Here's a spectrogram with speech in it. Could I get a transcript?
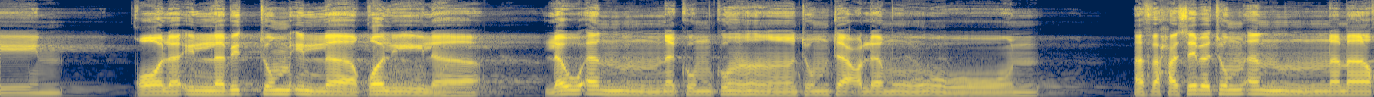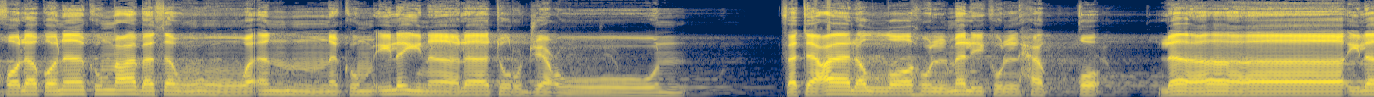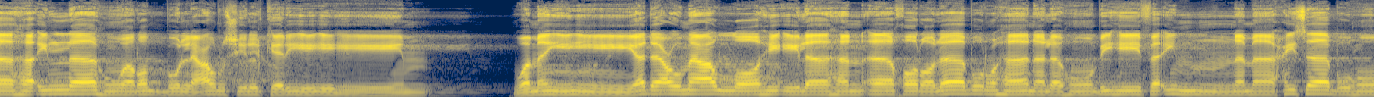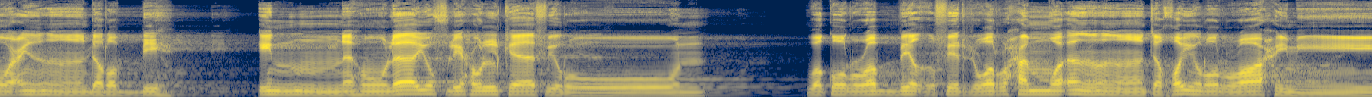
قال إن لبثتم إلا قليلا. لو أنكم كنتم تعلمون. أفحسبتم أنما خلقناكم عبثا وأنكم إلينا لا ترجعون. فتعالى الله الملك الحق. لا إله إلا هو رب العرش الكريم. ومن يدع مع الله إلها آخر لا برهان له به فإنما حسابه عند ربه إنه لا يفلح الكافرون. وقل رب اغفر وارحم وأنت خير الراحمين.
